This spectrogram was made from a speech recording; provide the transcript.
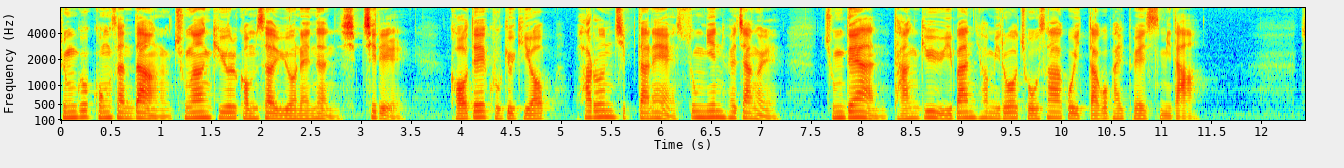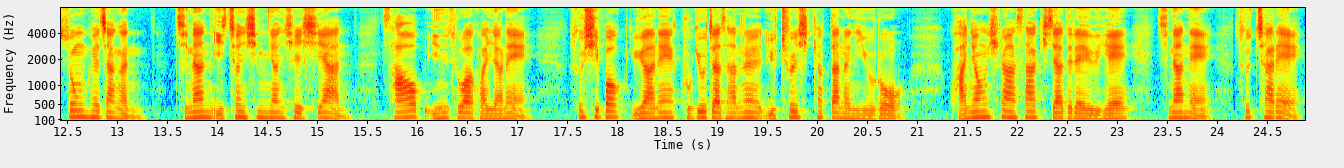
중국 공산당 중앙기율검사위원회는 17일 거대 국유기업 화룬 집단의 쑥린 회장을 중대한 당규 위반 혐의로 조사하고 있다고 발표했습니다. 숭 회장은 지난 2010년 실시한 사업 인수와 관련해 수십억 위안의 국유 자산을 유출시켰다는 이유로 관영 신화사 기자들에 의해 지난해 수차례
